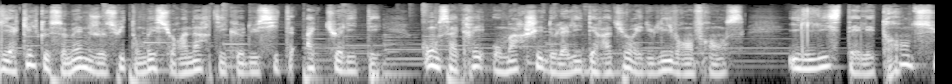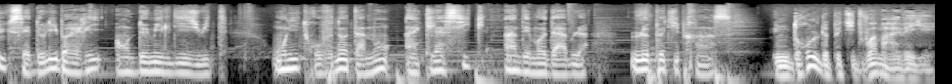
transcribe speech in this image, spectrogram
Il y a quelques semaines, je suis tombé sur un article du site Actualité consacré au marché de la littérature et du livre en France. Il listait les 30 succès de librairie en 2018. On y trouve notamment un classique indémodable, Le Petit Prince. Une drôle de petite voix m'a réveillé.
